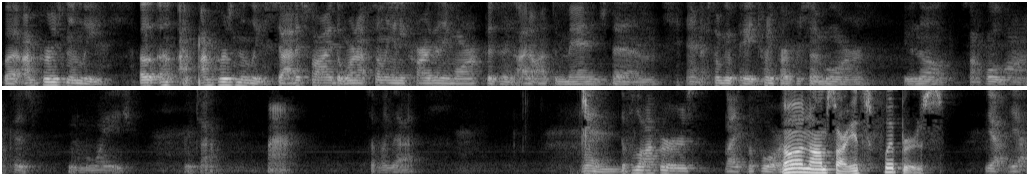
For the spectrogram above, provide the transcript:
but I'm personally uh, uh I'm personally satisfied that we're not selling any cards anymore because then I don't have to manage them and I still get paid 25% more, even though it's not a whole lot because minimum wage, every time, ah, stuff like that. And the floppers, like before. Oh no, I'm sorry, it's flippers. Yeah, yeah.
